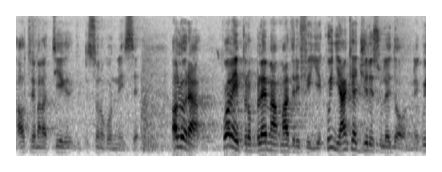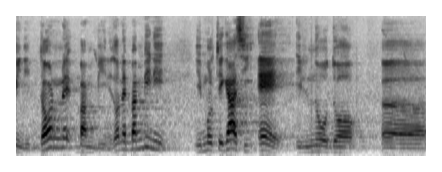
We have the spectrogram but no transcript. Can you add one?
altre malattie che sono connesse. Allora, qual è il problema madri-figlie? Quindi anche agire sulle donne, quindi donne, bambini. Donne e bambini in molti casi è il nodo, eh,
